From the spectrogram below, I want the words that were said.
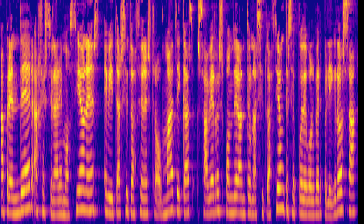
Aprender a gestionar emociones, evitar situaciones traumáticas, saber responder ante una situación que se puede volver peligrosa,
